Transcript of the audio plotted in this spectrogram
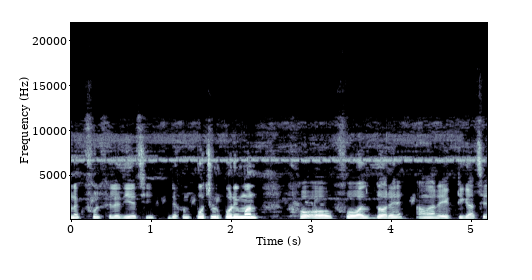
অনেক ফুল ফেলে দিয়েছি। দেখুন, প্রচুর পরিমাণ ফল ধরে আমার একটি গাছে।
